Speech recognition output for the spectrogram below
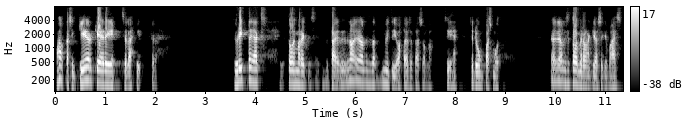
Palkkasin Kierkeeriä. Se lähti yrittäjäksi toimari, tai no, myyntijohtaja se taisi olla siihen, se dumppas mut. Ja oli se toimiranakin jossakin vaiheessa.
